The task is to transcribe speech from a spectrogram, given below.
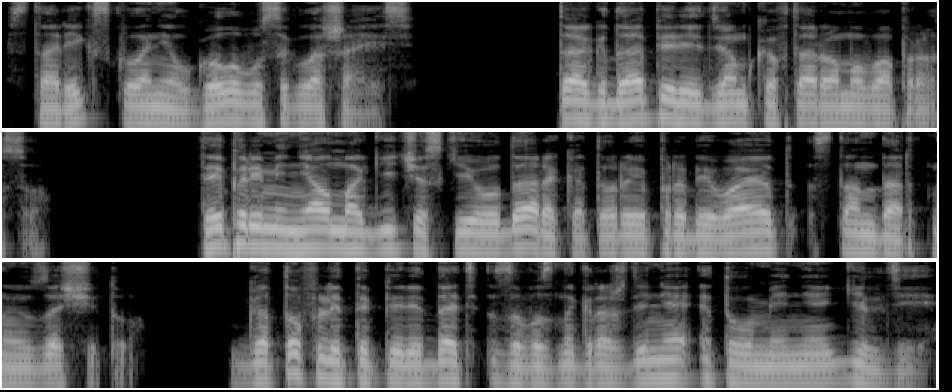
Старик склонил голову, соглашаясь. Тогда перейдем ко второму вопросу. Ты применял магические удары, которые пробивают стандартную защиту. Готов ли ты передать за вознаграждение это умение гильдии?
